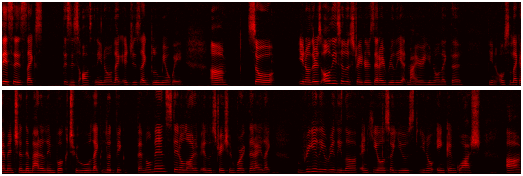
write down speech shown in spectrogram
this is like this is awesome. You know, like it just like blew me away. Um, so, you know, there's all these illustrators that I really admire. You know, like the, you know, also like I mentioned, the Madeline book too. Like Ludwig Bemelmans did a lot of illustration work that I like really really love, and he also used you know ink and gouache, um,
